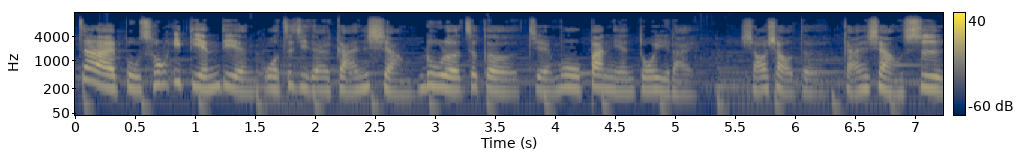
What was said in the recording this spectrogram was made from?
再来补充一点点我自己的感想，录了这个节目半年多以来，小小的感想是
